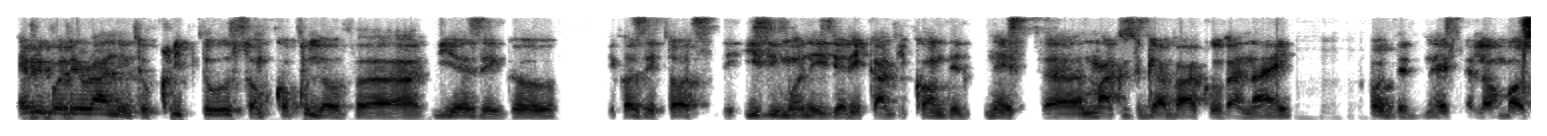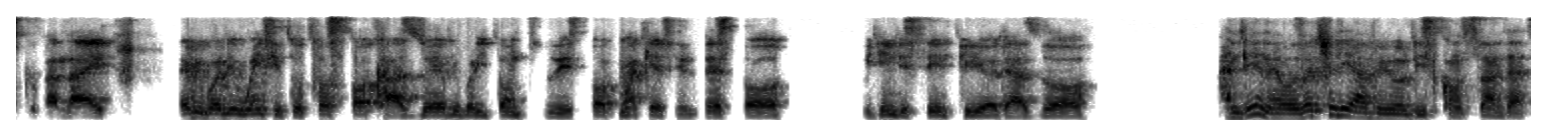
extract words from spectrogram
Everybody ran into crypto some couple of uh, years ago because they thought the easy money is that they can become the next uh, Mark Zuckerberg overnight or the next Elon Musk overnight. Everybody went into stock as well. Everybody turned to the stock market investor within the same period as well. And then I was actually having all this concern that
